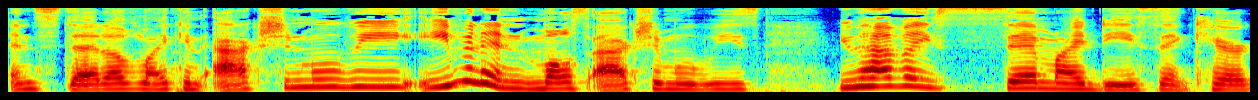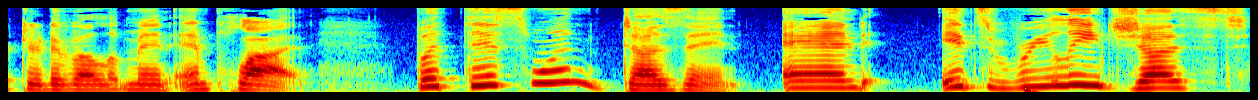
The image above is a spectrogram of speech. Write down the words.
instead of like an action movie. Even in most action movies, you have a semi decent character development and plot, but this one doesn't. And it's really just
